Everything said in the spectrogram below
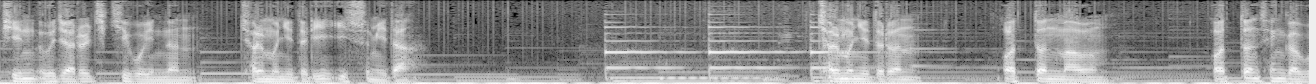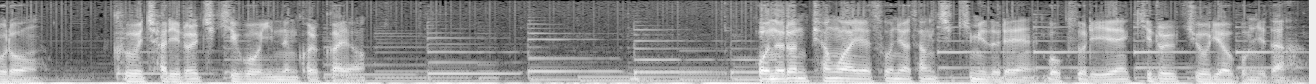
빈 의자를 지키고 있는 젊은이들이 있습니다. 젊은이들은 어떤 마음, 어떤 생각으로 그 자리를 지키고 있는 걸까요? 오늘은 평화의 소녀상 지킴이들의 목소리에 귀를 기울여 봅니다.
